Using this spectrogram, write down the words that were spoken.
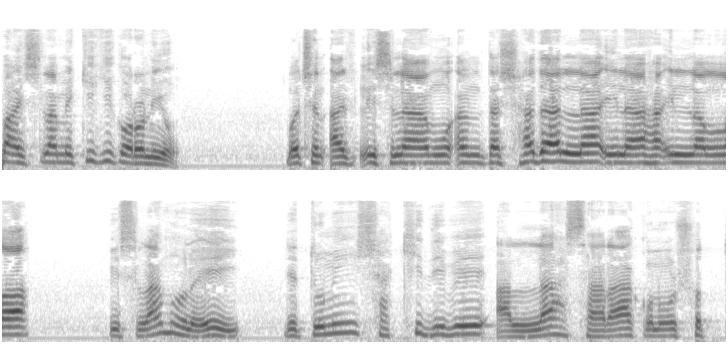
বা ইসলামে কি কি করণীয়? বলছেন ইসলাম ইসলাম হলো এই যে তুমি সাক্ষী দিবে, আল্লাহ সারা কোনো সত্য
